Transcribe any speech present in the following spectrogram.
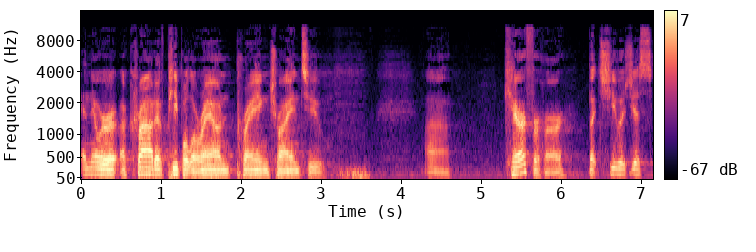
and there were a crowd of people around praying, trying to uh, care for her but she was just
